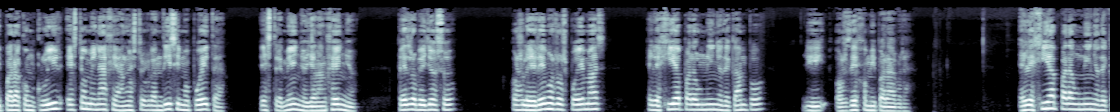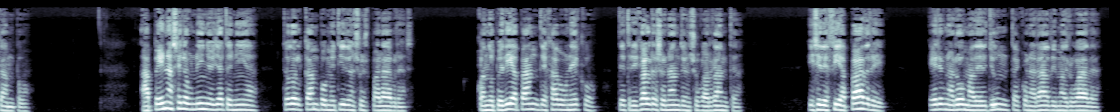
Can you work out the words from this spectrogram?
Y para concluir este homenaje a nuestro grandísimo poeta, extremeño y alangeño, Pedro Belloso, os leeremos los poemas Elegía para un niño de campo y Os dejo mi palabra. Elegía para un niño de campo. Apenas era un niño ya tenía todo el campo metido en sus palabras. Cuando pedía pan dejaba un eco de trigal resonando en su garganta y si decía Padre, era un aroma de yunta con arado y madrugada.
